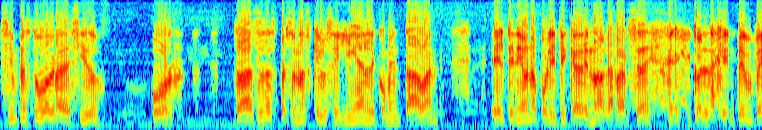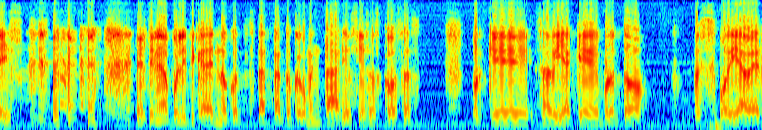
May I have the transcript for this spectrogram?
siempre estuvo agradecido por todas esas personas que lo seguían, le comentaban. Él tenía una política de no agarrarse con la gente en Face. Él tenía una política de no contestar tanto comentarios y esas cosas, porque sabía que de pronto pues podía haber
